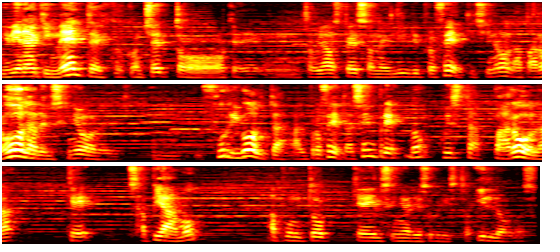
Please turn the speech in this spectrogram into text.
mi viene anche in mente quel concetto che mh, troviamo spesso nei libri profetici, no? La parola del Signore mh, fu rivolta al profeta, sempre no? questa parola che sappiamo appunto che è il Signore Gesù Cristo, il Logos.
